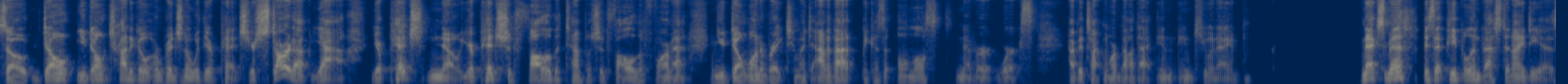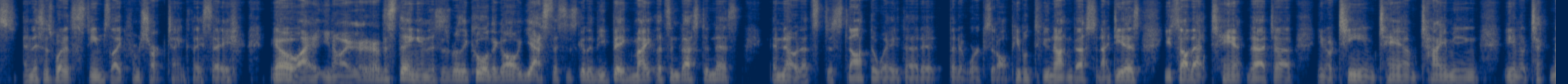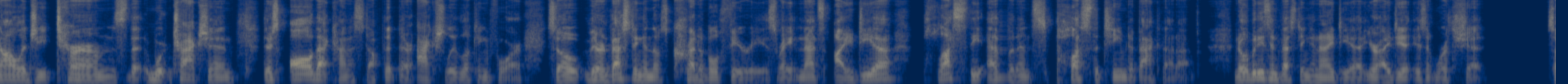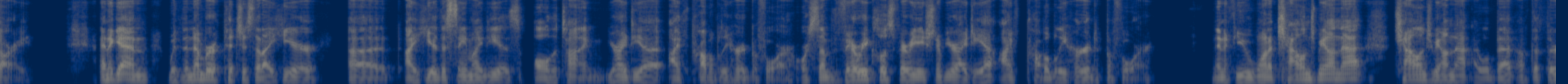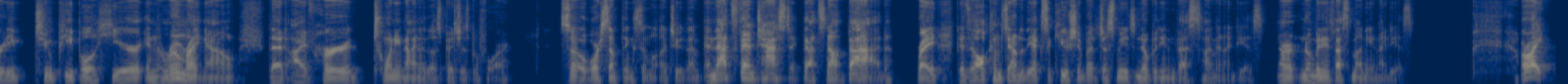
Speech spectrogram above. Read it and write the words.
So don't you don't try to go original with your pitch. Your startup, yeah. Your pitch, no. Your pitch should follow the template, should follow the format, and you don't want to break too much out of that because it almost never works. Happy to talk more about that in in Q and A. Next myth is that people invest in ideas. And this is what it seems like from Shark Tank. They say, yo, I, you know, I this thing and this is really cool. They go, oh, yes, this is going to be big, mate. Let's invest in this. And no, that's just not the way that it, that it works at all. People do not invest in ideas. You saw that, tam, that, uh, you know, team, TAM, timing, you know, technology, terms, that traction. There's all that kind of stuff that they're actually looking for. So they're investing in those credible theories, right? And that's idea plus the evidence plus the team to back that up. Nobody's investing in an idea. Your idea isn't worth shit. Sorry. And again, with the number of pitches that I hear, uh, I hear the same ideas all the time. Your idea I've probably heard before, or some very close variation of your idea I've probably heard before. And if you want to challenge me on that, challenge me on that. I will bet of the 32 people here in the room right now that I've heard 29 of those pitches before. So, or something similar to them. And that's fantastic. That's not bad right? Because it all comes down to the execution, but it just means nobody invests time in ideas or nobody invests money in ideas. All right.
